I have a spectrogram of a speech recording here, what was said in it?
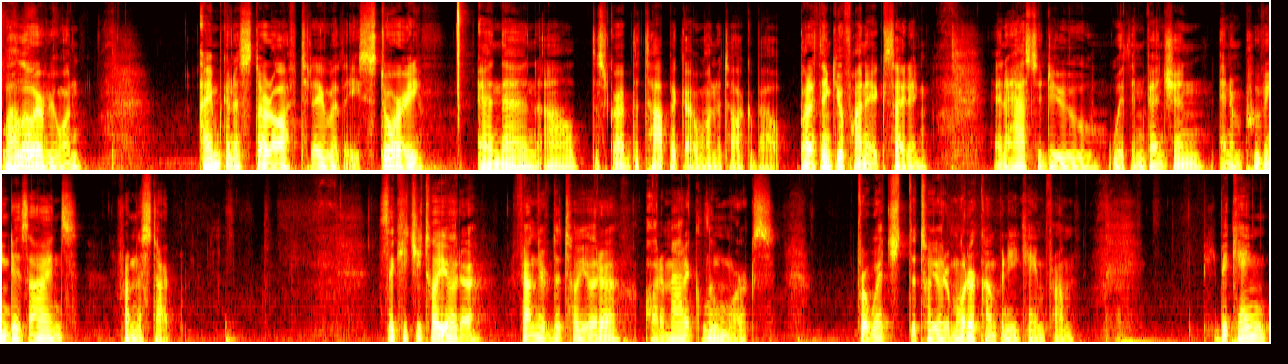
Well, hello, everyone. I'm going to start off today with a story, and then I'll describe the topic I want to talk about. But I think you'll find it exciting and it has to do with invention and improving designs from the start. Sakichi Toyota, founder of the Toyota Automatic Loom Works, for which the Toyota Motor Company came from, he became,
